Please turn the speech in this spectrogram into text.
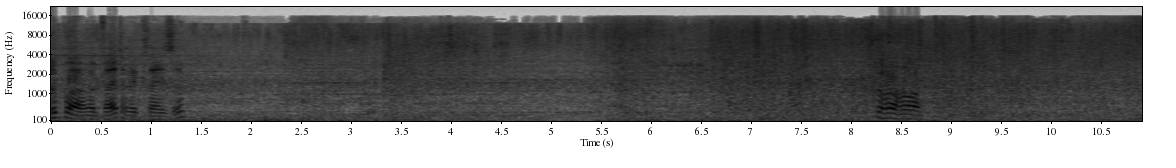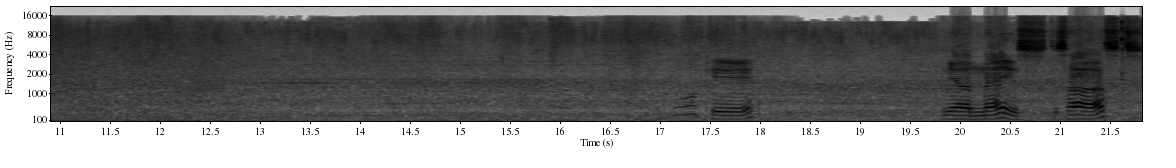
Super, und weitere Kreise. Oh. Okay. Ja, nice. Das heißt...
